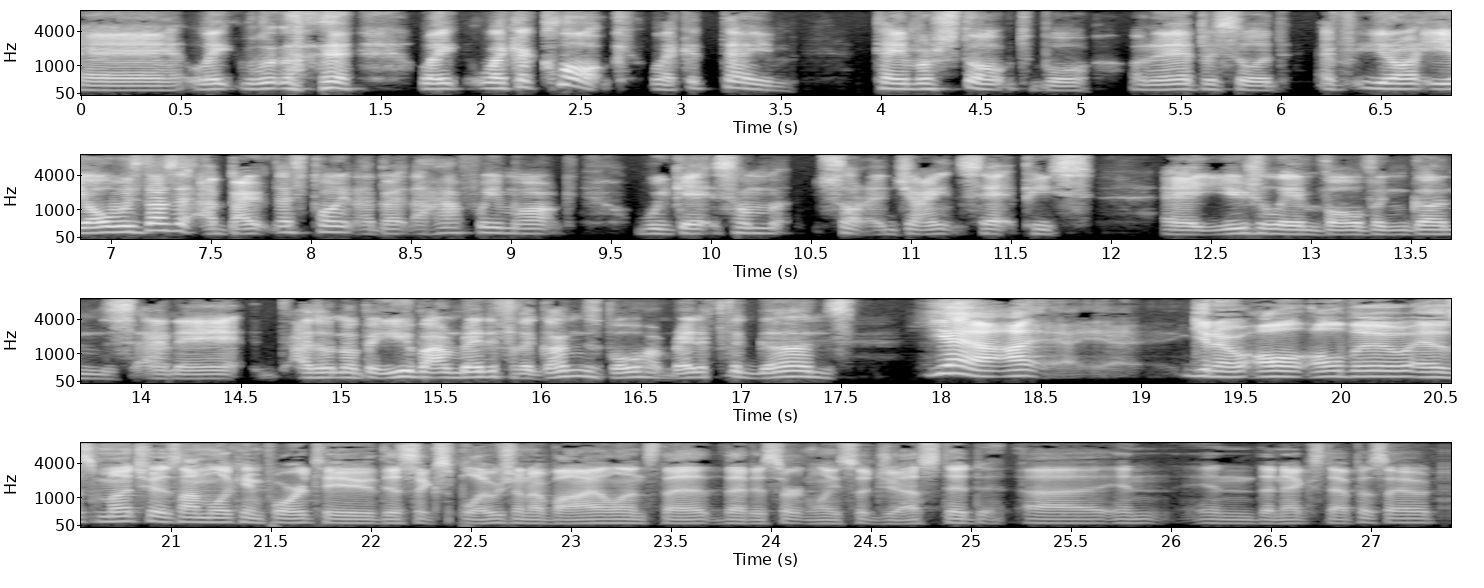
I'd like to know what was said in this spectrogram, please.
uh, like like like a clock, like a time timer stopped, Bo, on an episode. If you know, he always does it about this point, about the halfway mark. We get some sort of giant set piece, uh, usually involving guns. And uh, I don't know about you, but I'm ready for the guns, Bo. I'm ready for the guns. Yeah, I you know, all, although as much as I'm looking forward to this explosion of violence that that is certainly suggested uh, in in the next episode,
